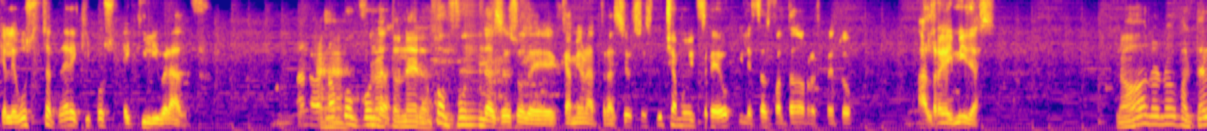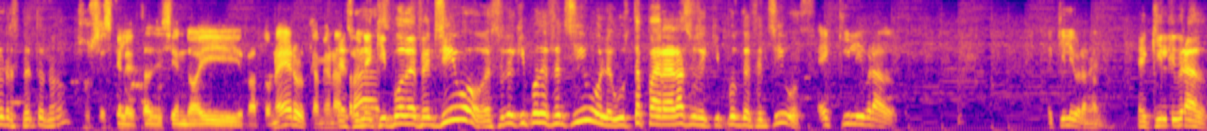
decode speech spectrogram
que le gusta tener equipos equilibrados. No, no, no confundas. No sí. confundas eso de camión atrás. Se escucha muy feo y le estás faltando respeto al Rey Midas. No, no, no, faltar el respeto, ¿no? Pues es que le estás diciendo ahí ratonero, el camión Es atrás. un equipo defensivo, es un equipo defensivo, le gusta parar a sus equipos defensivos. equilibrado. Equilibrado. Bueno, equilibrado.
